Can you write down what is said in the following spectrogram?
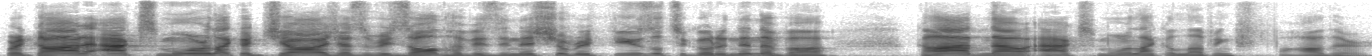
Where God acts more like a judge as a result of his initial refusal to go to Nineveh, God now acts more like a loving father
